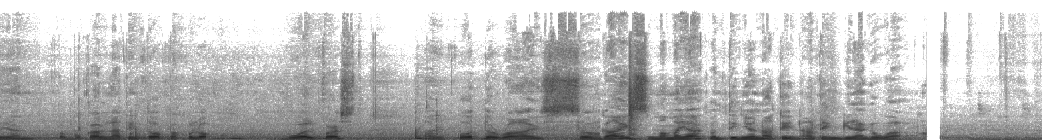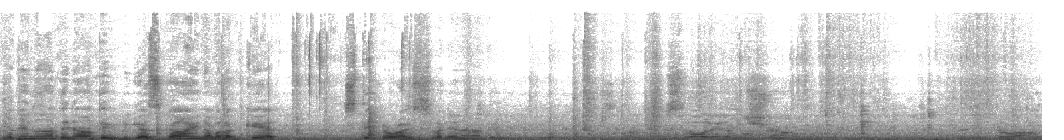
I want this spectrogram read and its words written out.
yan, pabukal natin to, pakulo. Boil first. I put the rice. So guys, mamaya continue natin ating ginagawa. Lagyan na natin ang ating bigas guy na malagkit. Sticky rice. Lagyan na natin. Slowly lang siya. Ganito ang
